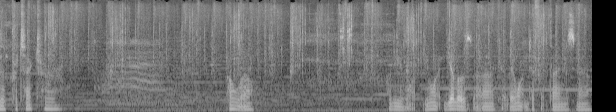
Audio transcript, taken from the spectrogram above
To protect her. Oh well. What do you want? You want yellows? uh, Okay, they want different things now.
